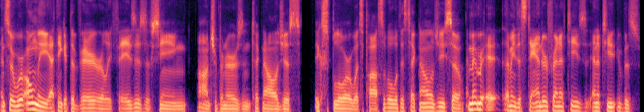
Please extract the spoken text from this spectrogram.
and so we're only, I think, at the very early phases of seeing entrepreneurs and technologists explore what's possible with this technology. So I remember, eh, I mean, the standard for NFTs, NFT was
